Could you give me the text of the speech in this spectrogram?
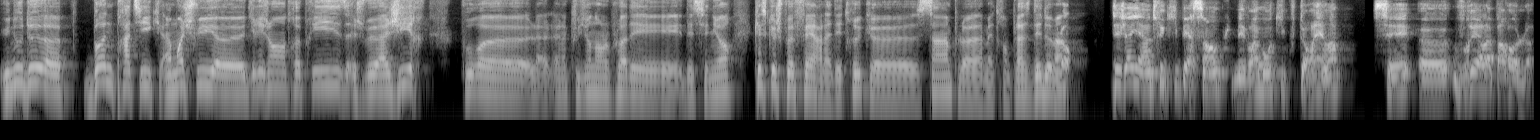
une ou deux euh, bonnes pratiques. Hein, moi, je suis euh, dirigeant d'entreprise, je veux agir pour l'inclusion dans l'emploi des, des, seniors. Qu'est-ce que je peux faire là Des trucs simples à mettre en place dès demain? Déjà, il y a un truc hyper simple, mais vraiment qui coûte rien, c'est ouvrir la parole.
